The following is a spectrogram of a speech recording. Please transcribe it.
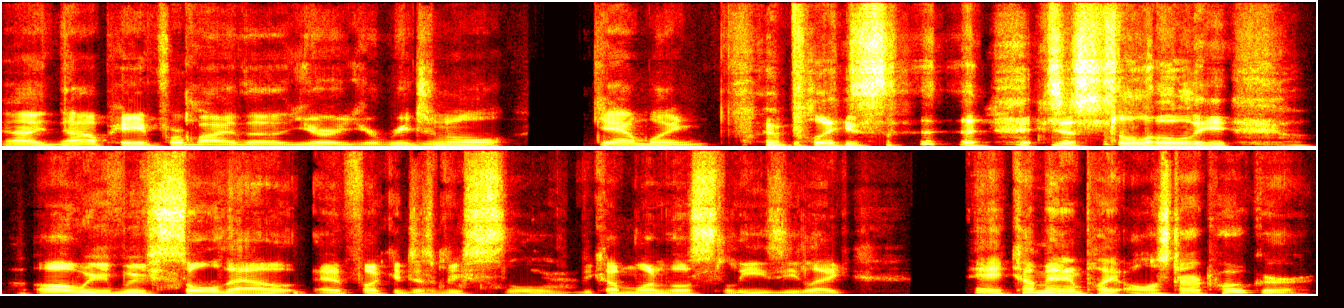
yeah, now paid for by the your your regional gambling place. just slowly, oh, we we've sold out and fucking just be become one of those sleazy like, hey, come in and play All Star Poker.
